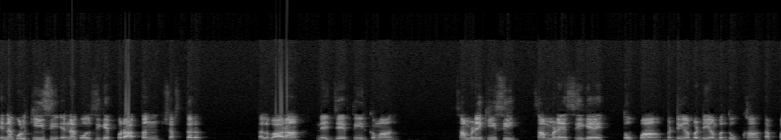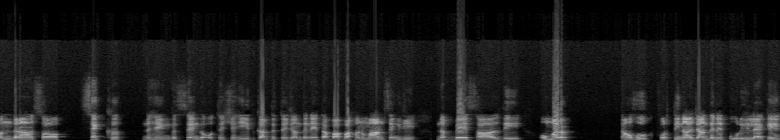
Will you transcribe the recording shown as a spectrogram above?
ਇਹਨਾਂ ਕੋਲ ਕੀ ਸੀ? ਇਹਨਾਂ ਕੋਲ ਸੀਗੇ ਪੁਰਾਤਨ ਸ਼ਸਤਰ, ਤਲਵਾਰਾਂ, ਨੇਜੇ, ਤੀਰ ਕਮਾਨ। ਸਾਹਮਣੇ ਕੀ ਸੀ? ਸਾਹਮਣੇ ਸੀਗੇ ਤੋਪਾਂ, ਵੱਡੀਆਂ ਵੱਡੀਆਂ ਬੰਦੂਕਾਂ। ਤਾਂ 1500 ਸਿੱਖ ਨਹਿੰਗ ਸਿੰਘ ਉੱਥੇ ਸ਼ਹੀਦ ਕਰ ਦਿੱਤੇ ਜਾਂਦੇ ਨੇ। ਤਾਂ ਬਾਬਾ ਹਨੂਮਾਨ ਸਿੰਘ ਜੀ 90 ਸਾਲ ਦੀ ਉਮਰ ਤਾਂ ਉਹ ਫੁਰਤੀ ਨਾਲ ਜਾਂਦੇ ਨੇ, ਭੂਰੀ ਲੈ ਕੇ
